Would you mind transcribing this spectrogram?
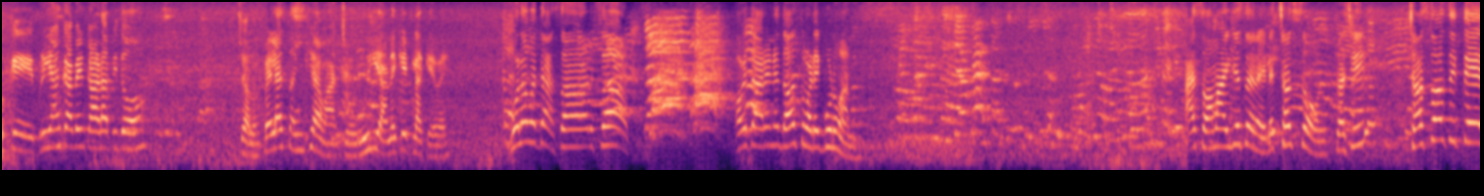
ઓકે પ્રિયંકા બેન કાર્ડ આપી દો. ચલો પહેલાં સંખ્યા વાંચો. રૂહી આને કેટલા કહેવાય? બોલો બધા સડસઠ હવે તારે એને દસ વડે ગુણવાનું. આ સો આવી જશે ને એટલે છસો. પછી છસો સિત્તેર.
